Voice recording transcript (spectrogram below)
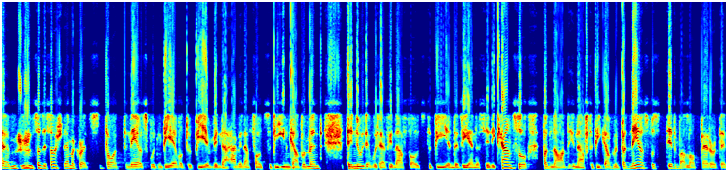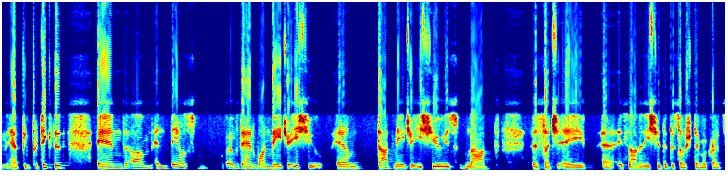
um, so the Social Democrats thought the NEOS wouldn't be able to be have enough votes to be in government. They knew they would have enough votes to be in the Vienna City Council, but not enough to be government. But NEOS was did a lot better than had been predicted, and um, and NEOS uh, they had one major issue. and that major issue is not such a uh, it's not an issue that the Social Democrats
